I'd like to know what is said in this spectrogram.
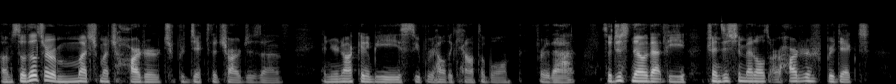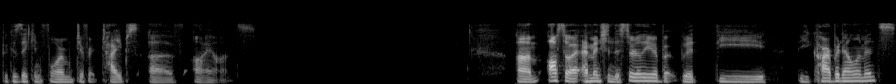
Um, so those are much, much harder to predict the charges of, and you're not going to be super held accountable for that. So just know that the transition metals are harder to predict because they can form different types of ions. Um, also, I mentioned this earlier, but with the, the carbon elements,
